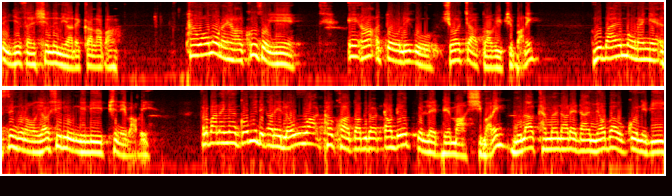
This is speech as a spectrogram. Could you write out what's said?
တင်ရင်ဆိုင်ရှင်းလင်းနေရတဲ့ကာလပါ။ ဖန်ဝုံးမုန်တိုင်းဟာအခုဆိုရင်အင်အားအတော်လေးကိုရော့ကျသွားပြီဖြစ်ပါတယ်။အမှုပိုင်းမုန်တိုင်းရဲ့အဆင့်ကိုတော့ရောက်ရှိလို့နီးနီးဖြစ်နေပါပြီ။ဖိလစ်ပိုင်နိုင်ငံကုန်းမြင့်တွေကနေလုံးဝထွက်ခွာသွားပြီးတော့တောင်တရုတ်ပင်လယ်ထဲမှာရှိပါတယ်။မူလခံမှန်းထားတဲ့အတိုင်းမြောက်ဘက်ကိုကွေ့နေပြီး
